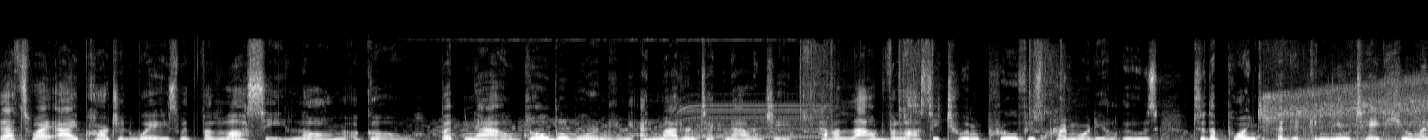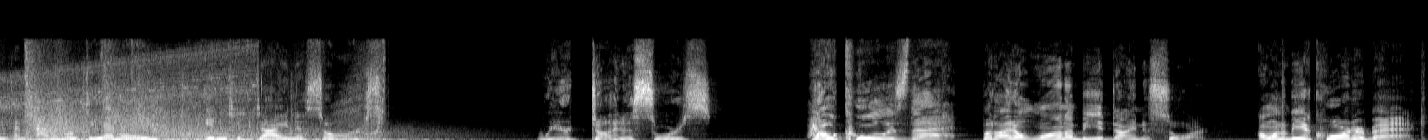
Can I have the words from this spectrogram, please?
That's why I parted ways with Veloci long ago. But now, global warming and modern technology have allowed Veloci to improve his primordial ooze to the point that it can mutate human and animal DNA into dinosaurs. We're dinosaurs? How cool is that? But I don't want to be a dinosaur. I want to be a quarterback.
